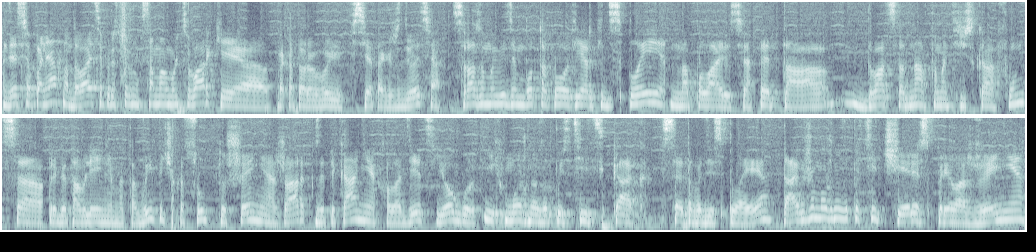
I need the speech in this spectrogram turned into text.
Здесь все понятно. Давайте приступим к самой мультиварке, про которую вы все так ждете. Сразу мы видим вот такой вот яркий дисплей на Polaris. Это 21 автоматическая функция приготовлением. Это выпечка, суп, тушение, жарк, запекание, холодец, йогурт. Их можно запустить как с этого дисплея. Также можно запустить через приложение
